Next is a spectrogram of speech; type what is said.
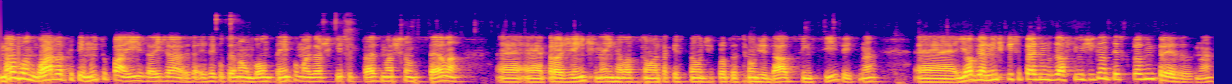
não é vanguarda, porque tem muito país aí já, já, executando há um bom tempo, mas acho que isso traz uma chancela é, é para a gente, né, em relação a essa questão de proteção de dados sensíveis, né, é, e obviamente que isso traz um desafio gigantesco para as empresas, né.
